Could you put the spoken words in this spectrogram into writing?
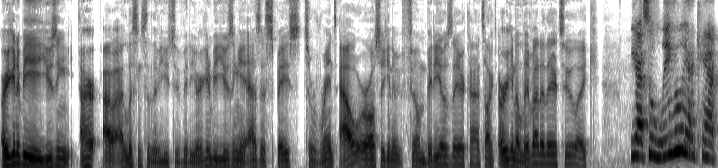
are you gonna be using? I, I I listened to the YouTube video. Are you gonna be using it as a space to rent out, or also you gonna film videos there? Kind of talk. Or are you gonna live out of there too? Like, Yeah, so legally I can't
